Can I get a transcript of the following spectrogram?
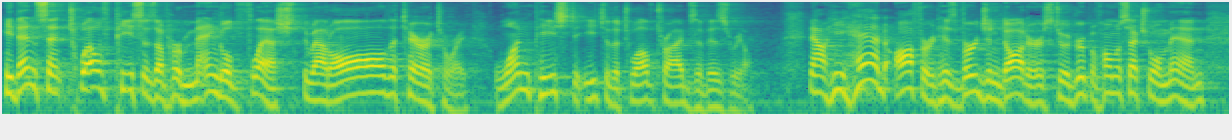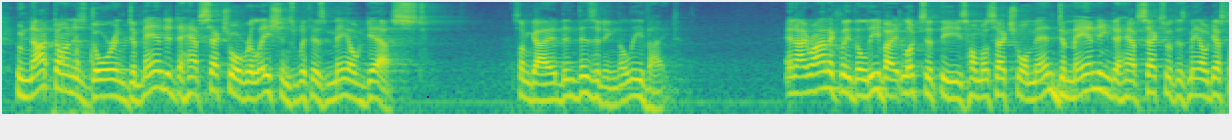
He then sent 12 pieces of her mangled flesh throughout all the territory, one piece to each of the 12 tribes of Israel. Now, he had offered his virgin daughters to a group of homosexual men who knocked on his door and demanded to have sexual relations with his male guest. Some guy had been visiting the Levite. And ironically, the Levite looks at these homosexual men demanding to have sex with his male guest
